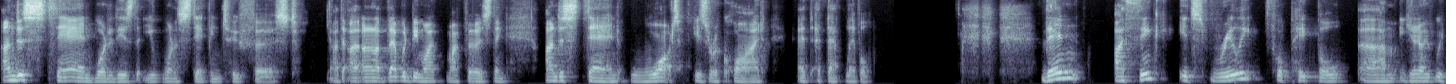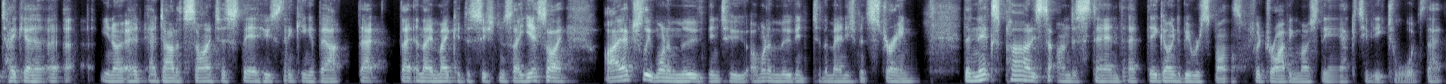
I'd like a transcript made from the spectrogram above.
Understand what it is that you want to step into first. I, I, that would be my, my first thing. Understand what is required at, at that level. Then I think it's really for people. Um, you know, we take a, a you know a, a, data scientist there who's thinking about that, that, and they make a decision. Say, yes, I I actually want to move into I want to move into the management stream. The next part is to understand that they're going to be responsible for driving most of the activity towards that.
